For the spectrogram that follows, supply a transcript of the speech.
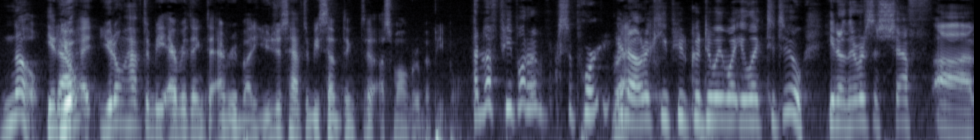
No, You know? you, you don't have to be everything to everybody. You just have to be something to a small group of people. enough people to support you Right. know to keep you doing what you like to do you know there was a chef uh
